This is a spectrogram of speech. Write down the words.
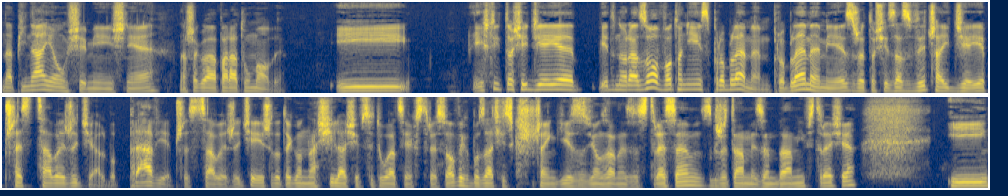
napinają się mięśnie naszego aparatu mowy. I jeśli to się dzieje jednorazowo, to nie jest problemem. Problemem jest, że to się zazwyczaj dzieje przez całe życie, albo prawie przez całe życie. Jeszcze do tego nasila się w sytuacjach stresowych, bo zacisk szczęk jest związany ze stresem, zgrzytamy zębami w stresie. I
